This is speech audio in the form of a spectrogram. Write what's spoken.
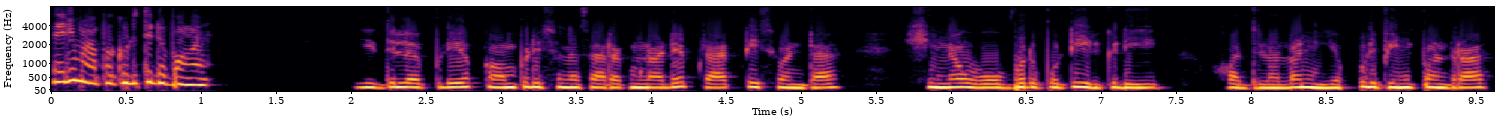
சரிம்மா அப்போ கொடுத்துட்டு போங்க. இதுல எப்படியோ காம்படிஷன்ல சேர்றதுக்கு முன்னாடியே ப்ராக்டிஸ் வந்துட்டா. சின்ன ஒவ்வொரு போட்டி இருக்குடி. அதுலலாம் நீ எப்படி பின் பண்ற?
